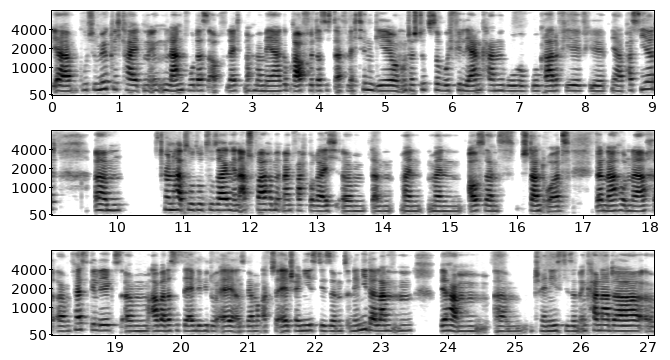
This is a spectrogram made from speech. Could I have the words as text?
ja, gute Möglichkeiten, irgendein Land, wo das auch vielleicht nochmal mehr gebraucht wird, dass ich da vielleicht hingehe und unterstütze, wo ich viel lernen kann, wo, wo gerade viel, viel ja, passiert. Ähm, und habe so sozusagen in Absprache mit meinem Fachbereich ähm, dann meinen mein Auslandsstandort dann nach und nach ähm, festgelegt. Ähm, aber das ist sehr individuell. Also wir haben auch aktuell Trainees, die sind in den Niederlanden. Wir haben ähm, Trainees, die sind in Kanada.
